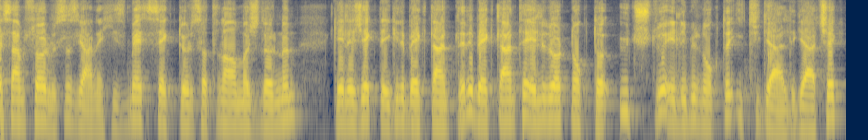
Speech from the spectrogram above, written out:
ISM Services yani hizmet sektörü satın almacılarının gelecekle ilgili beklentileri. Beklenti 54.3'tü, 51.2 geldi gerçek.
